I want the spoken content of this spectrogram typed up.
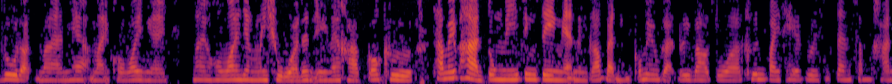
blue dot มาเนี่ย หมายความว่ายังไง หมายความว่ายังไม่ชัวร์นั่นเองนะครับ ก็คือถ้าไม่ผ่านตรงนี้จริงๆ เนี่ย 1981 ก็มีโอกาสรีบาวตัวขึ้นไปเทส resistance สำคัญ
